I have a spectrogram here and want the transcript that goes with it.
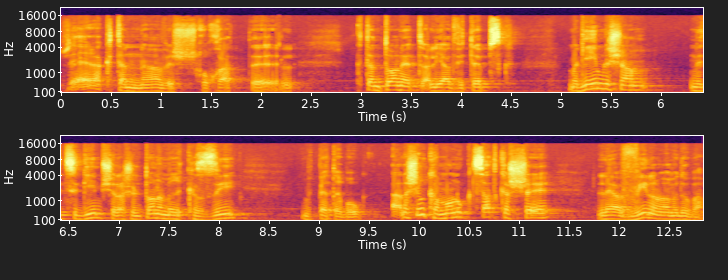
זו עיירה קטנה ושכוחת, אה, קטנטונת על יד ויטפסק. מגיעים לשם נציגים של השלטון המרכזי בפטרבורג. אנשים כמונו קצת קשה להבין על מה מדובר.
